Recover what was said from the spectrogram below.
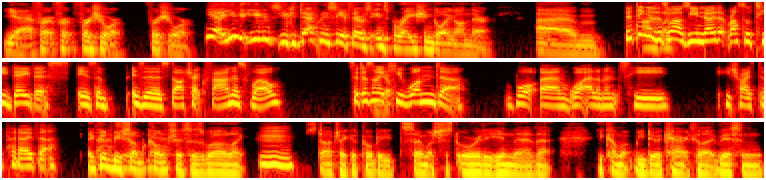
yeah, for for for sure, for sure. Yeah, you you can you could definitely see if there was inspiration going on there. Um, The thing And, is, as like- well, is you know that Russell T Davies is a is a Star Trek fan as well, so it doesn't make Yep. you wonder what um what elements he he tries to put over. It could be That's it, yeah. subconscious as well. Like Mm. Star Trek is probably so much just already in there that you come up, you do a character like this, and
